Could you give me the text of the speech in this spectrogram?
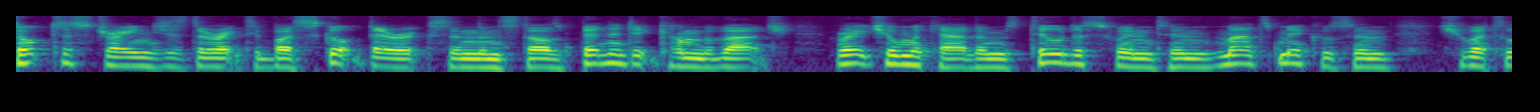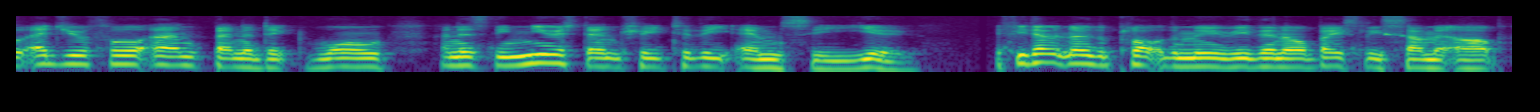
Doctor Strange is directed by Scott Derrickson and stars Benedict Cumberbatch, Rachel McAdams, Tilda Swinton, Mads Mikkelsen, Chiwetel Ejiofor and Benedict Wong and is the newest entry to the MCU. If you don't know the plot of the movie, then I'll basically sum it up.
